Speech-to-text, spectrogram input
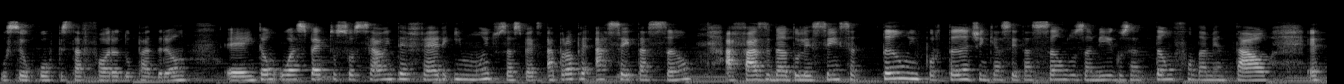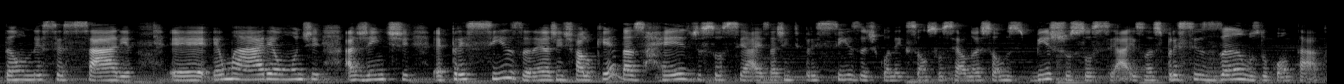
o seu corpo está fora do padrão. É, então, o aspecto social interfere em muitos aspectos. A própria aceitação, a fase da adolescência tão importante, em que a aceitação dos amigos é tão fundamental, é tão necessária. É, é uma área onde a gente é, precisa, né? A gente fala o quê? Das redes sociais. A gente precisa de conexão social. Nós somos bichos sociais, nós precisamos do contato.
